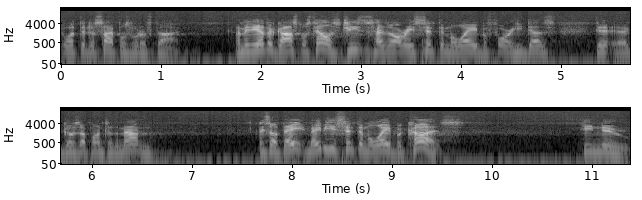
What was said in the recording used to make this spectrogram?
what the disciples would have thought. I mean, the other gospels tell us Jesus has already sent them away before he does uh, goes up onto the mountain. And so they maybe he sent them away because he knew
